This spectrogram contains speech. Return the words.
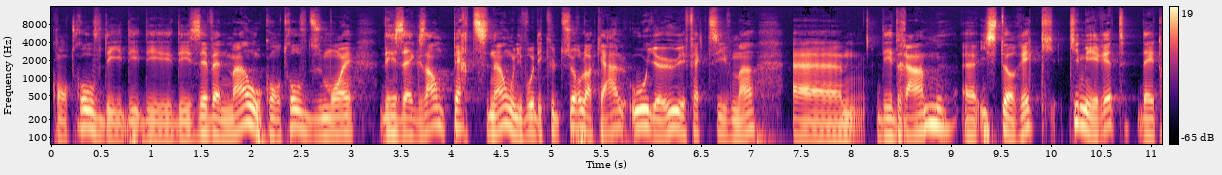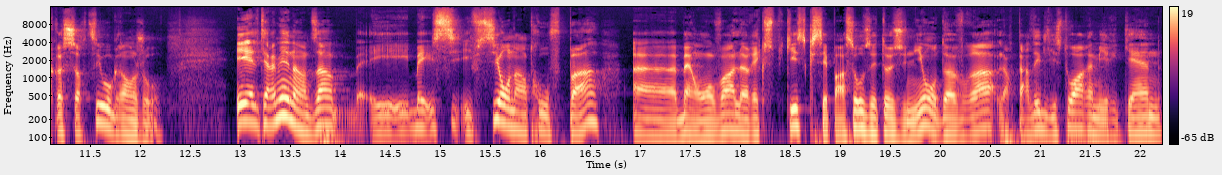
qu'on trouve des, des, des, des, événements ou qu'on trouve du moins des exemples pertinents au niveau des cultures locales où il y a eu effectivement euh, des drames euh, historiques qui méritent d'être ressortis au grand jour. Et elle termine en disant, ben, ben, si, si on n'en trouve pas, euh, ben, on va leur expliquer ce qui s'est passé aux États-Unis. On devra leur parler de l'histoire américaine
